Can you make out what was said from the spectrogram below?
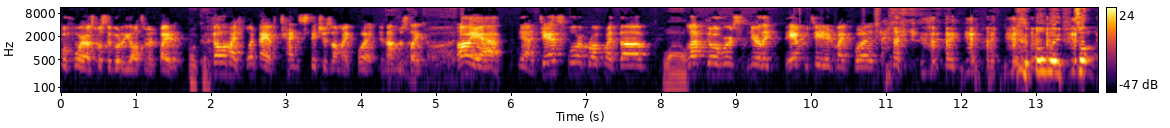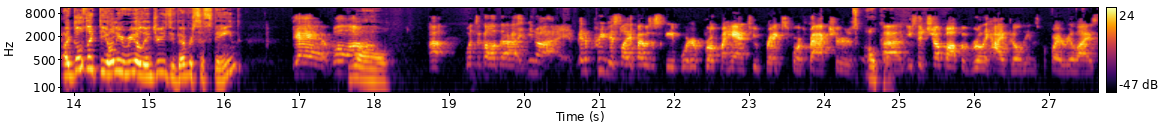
before I was supposed to go to the Ultimate Fighter, Okay. fell on my foot, and I have ten stitches on my foot, and I'm just like, God. oh yeah, yeah, dance floor broke my thumb. Wow. Leftovers nearly amputated my foot. oh wait. So are those like the only real injuries you've ever sustained? Yeah, well, um, Wow. uh, what's it called? Uh, you know, in a previous life, I was a skateboarder, broke my hand, two breaks, four fractures. Okay. Uh, used to jump off of really high buildings before I realized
